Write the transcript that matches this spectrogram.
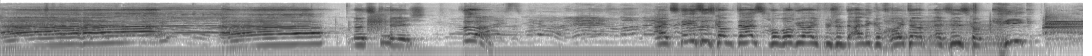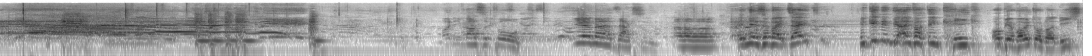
Ah, ah, lustig. So. Als nächstes kommt das, worauf ihr euch bestimmt alle gefreut habt. Als nächstes kommt Krieg. Und die Masse tobt. Wie immer in Sachsen. Äh, Wenn ihr soweit seid, beginnen wir einfach den Krieg, ob ihr wollt oder nicht.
